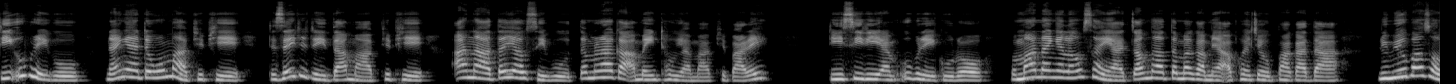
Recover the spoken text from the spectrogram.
ဒီဥပဒေကိုနိုင်ငံတော်ဝန်မှဖြစ်ဖြစ်ဒစိမ့်တတိသားမှာဖြစ်ဖြစ်အာဏာတက်ရောက်စေဖို့တမရကအမိန့်ထုတ်ရမှာဖြစ်ပါတယ်။ဒီ CDM ဥပဒေကိုတော့ဗမာနိုင်ငံလုံးဆိုင်ရာចောင်းသားသမဂ္ဂများအဖွဲ့ချုပ်ဘာကသာလူမျိုးပေါင်းစုံ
